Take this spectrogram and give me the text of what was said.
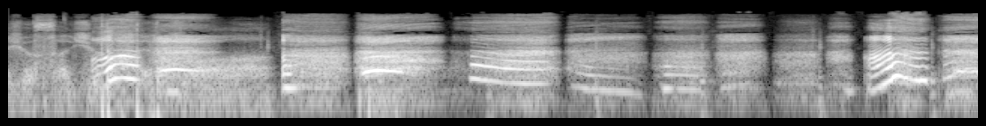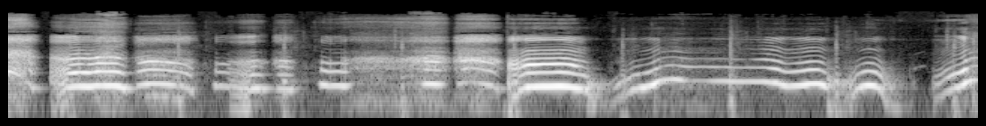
ゆさゆさ。うんよ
